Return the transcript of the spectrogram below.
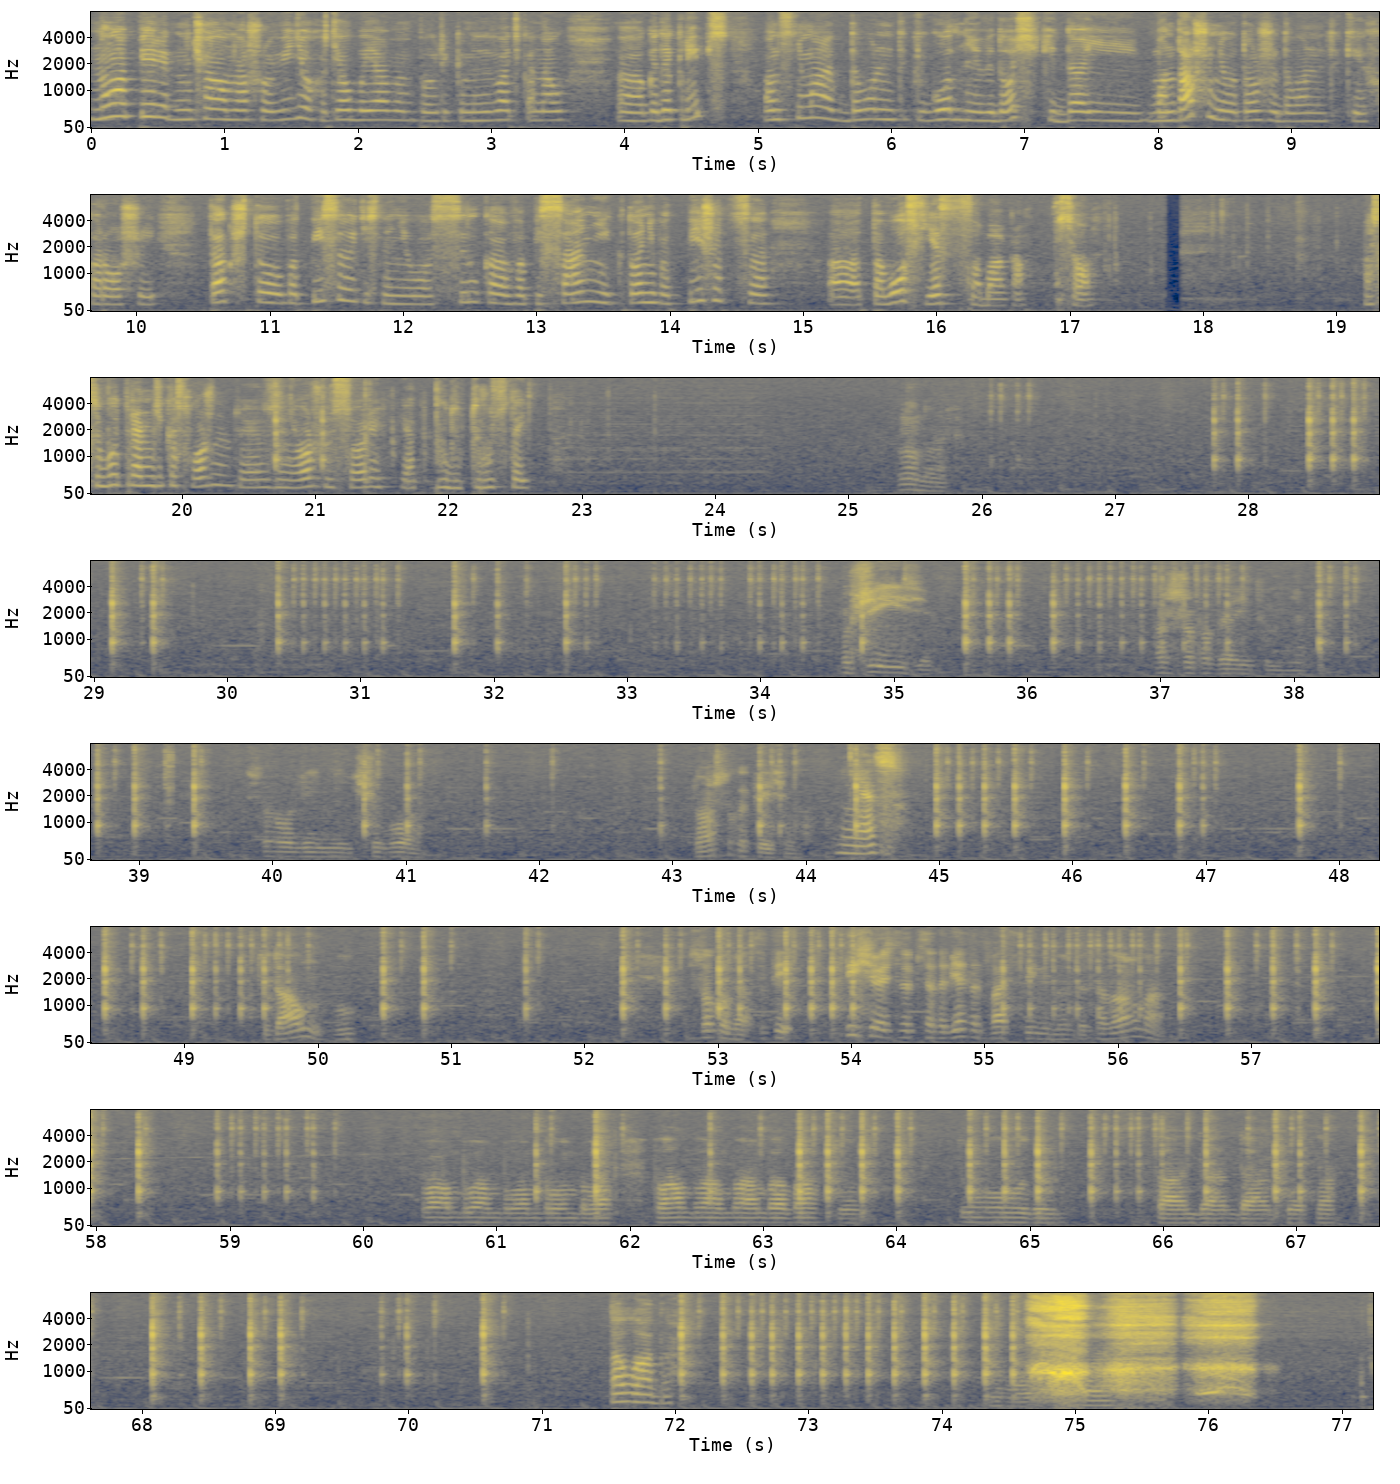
Ну а перед началом нашего видео хотел бы я вам порекомендовать канал э, GD Crips. Он снимает довольно-таки годные видосики, да и монтаж у него тоже довольно-таки хороший. Так что подписывайтесь на него, ссылка в описании. Кто не подпишется, э, того съест собака. Все. А если будет прям дико сложно, то я занервлю, сори, я буду трустой. Ну нафиг. Вообще изи. Аж жопа горит у меня. Все ли ничего. Знаешь такую песенку? Нет. Ты даун был? Сколько у меня? Смотри, 1850 объектов 23 минуты. Это норма? Блам блам Туда. Так, да, да, плотно. Да ладно.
